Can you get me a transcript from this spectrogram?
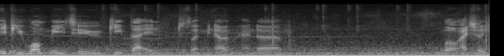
if you want me to keep that in, just let me know. And um, well, actually,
